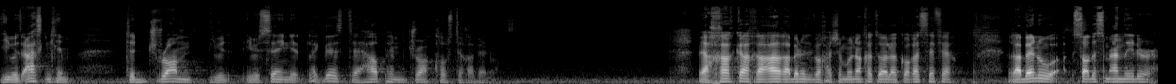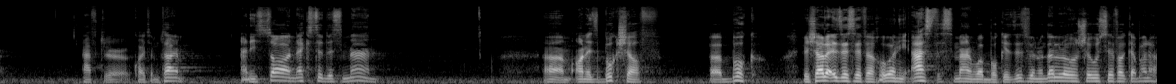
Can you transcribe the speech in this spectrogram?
he was asking him to draw, he was, he was saying it like this, to help him draw close to Rabbeinu. Rabbeinu saw this man later, after quite some time, and he saw next to this man, um, on his bookshelf, a book ושאל איזה ספר הוא, and he asked this man what book is this, ונודע לו שהוא ספר קבלה.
